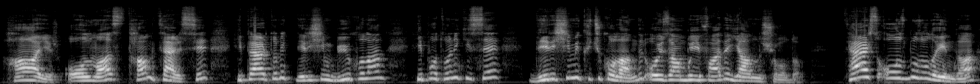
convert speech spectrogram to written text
Hayır olmaz. Tam tersi hipertonik derişim büyük olan, hipotonik ise derişimi küçük olandır. O yüzden bu ifade yanlış oldu. Ters ozmoz olayında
